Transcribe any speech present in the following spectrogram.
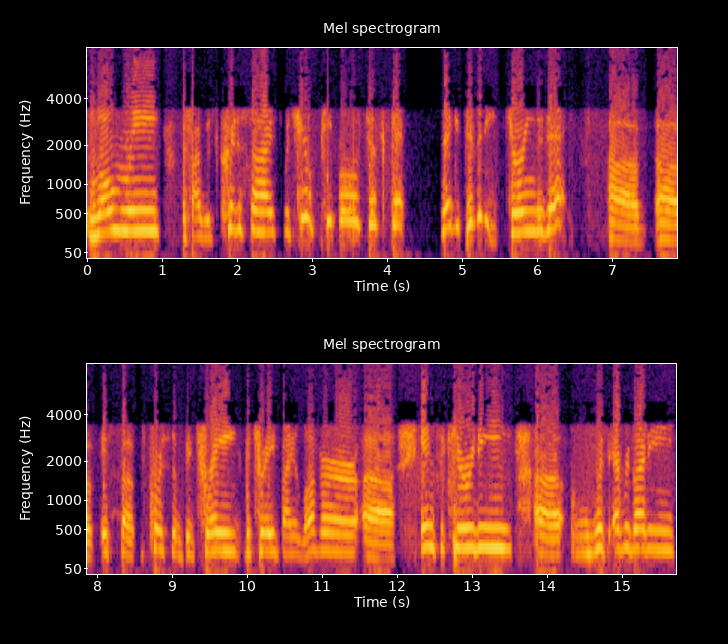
lonely, if I was criticized, which you know people just get negativity during the day uh, uh, if, uh, of course, betrayed, betrayed by a lover, uh, insecurity, uh, with everybody,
